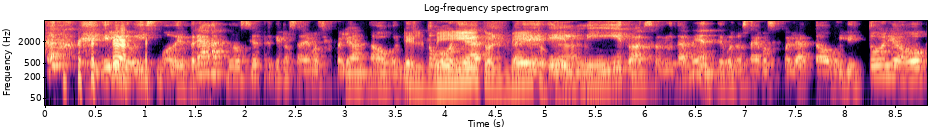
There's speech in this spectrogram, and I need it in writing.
El heroísmo de Prat, ¿no es cierto? Que no sabemos si fue levantado por la El historia. mito, el Eh, mito, el claro. mito, absolutamente. Pues no sabemos si fue levantado por la historia o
